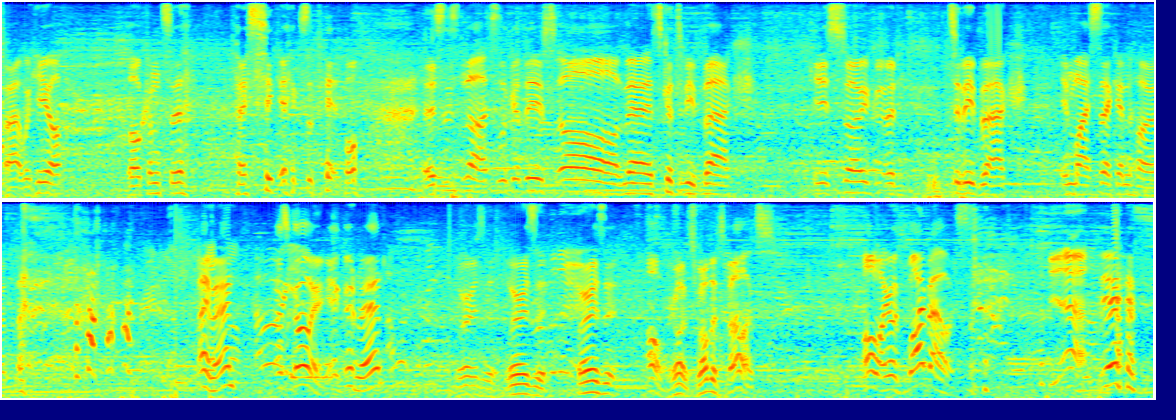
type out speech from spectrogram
Alright, we're here. Welcome to PASIC Exhibit Hall. This is nuts, look at this. Oh man, it's good to be back. It is so good to be back in my second home. hey man, how's it going? Yeah, good man. Where is it? Where is it? Where is it? Oh my god, it's Robert's balance. Oh my god, it's my balance. Yeah. yes.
